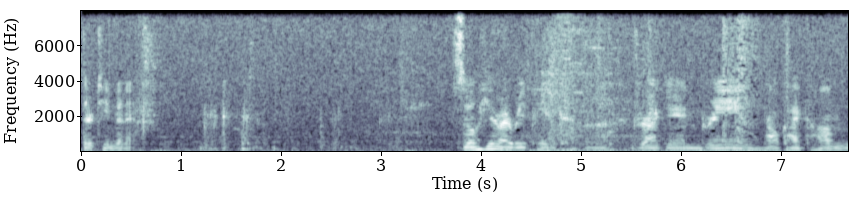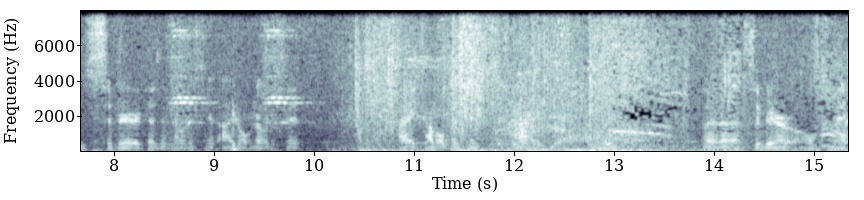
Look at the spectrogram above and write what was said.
13 minutes. So here I repink uh, Dragon, Green, Maokai comes, Sivir doesn't notice it, I don't notice it. I tunnel vision. But uh, Sivir ultimate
